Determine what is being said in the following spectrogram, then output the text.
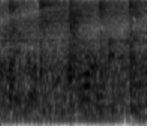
kind of garbage.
